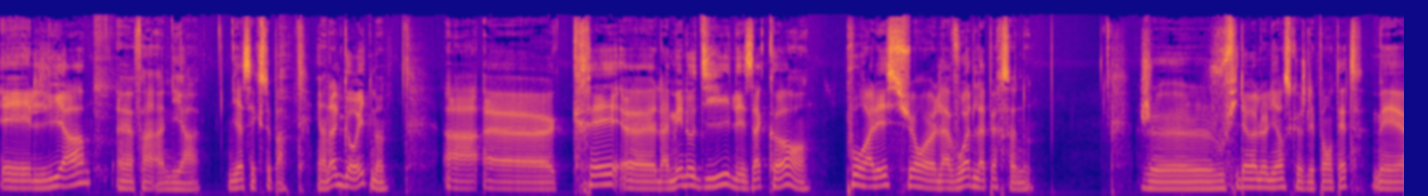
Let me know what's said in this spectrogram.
et l'IA, euh, enfin l'IA, l'IA pas, et un algorithme a euh, créé la mélodie, les accords pour aller sur la voix de la personne. Je, vous filerai le lien parce que je l'ai pas en tête, mais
